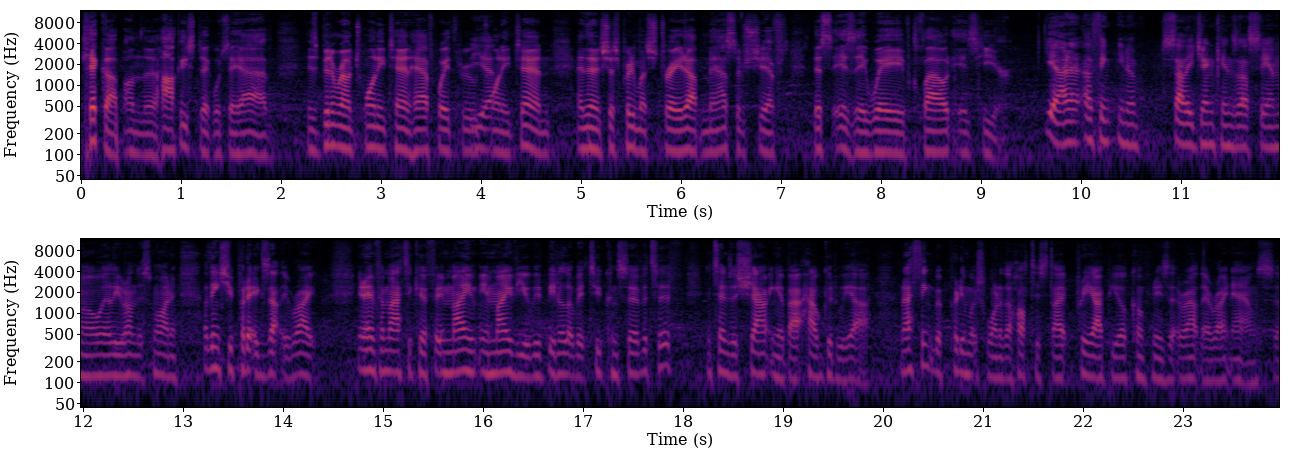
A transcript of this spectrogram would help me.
kick up on the hockey stick, which they have, has been around 2010, halfway through Yeah. 2010, and then it's just pretty much straight up, massive shift. This is a wave, cloud is here. Yeah, I think, you know, Sally Jenkins, our CMO earlier on this morning, I think she put it exactly right. You know, Informatica, in my, in my view, we've been a little bit too conservative in terms of shouting about how good we are. And I think we're pretty much one of the hottest pre-IPO companies that are out there right now. So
